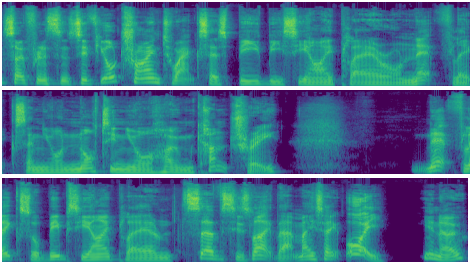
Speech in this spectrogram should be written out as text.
So, for instance, if you're trying to access BBC iPlayer or Netflix and you're not in your home country, Netflix or BBC iPlayer and services like that may say, Oi, you know,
